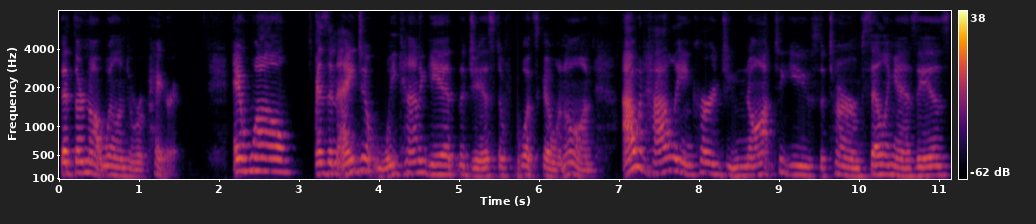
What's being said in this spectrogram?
that they're not willing to repair it? And while as an agent, we kind of get the gist of what's going on, I would highly encourage you not to use the term selling as is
